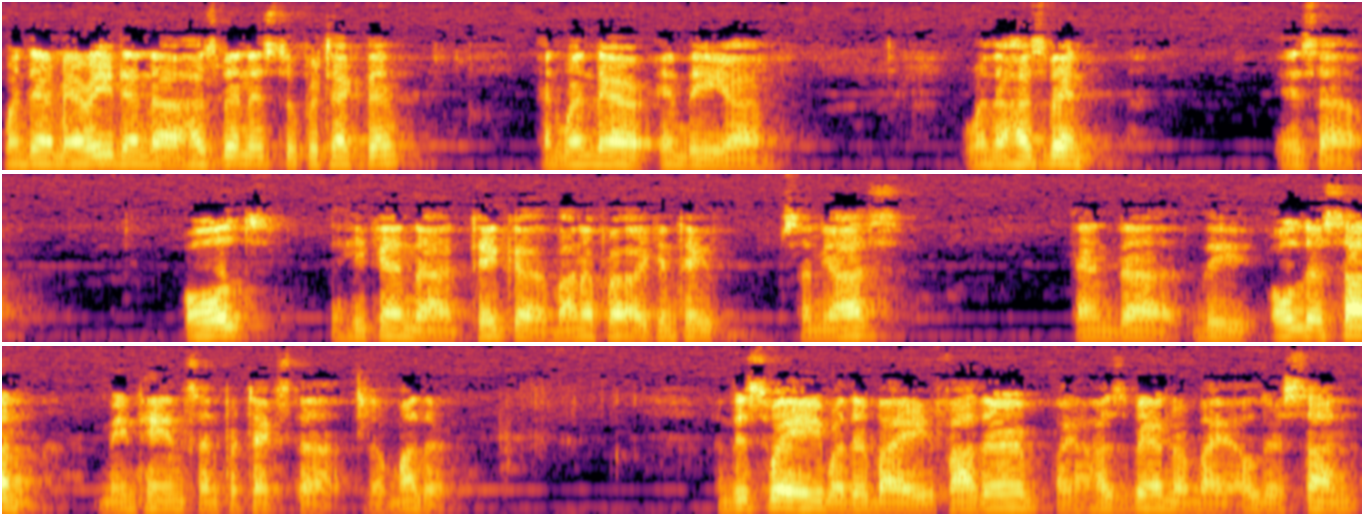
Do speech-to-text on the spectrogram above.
When they're married, then the husband is to protect them. And when they're in the, uh, when the husband is uh, old, he can uh, take a banapra, he can take sannyas, and uh, the older son maintains and protects the, the mother. And this way, whether by father, by husband, or by elder son,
